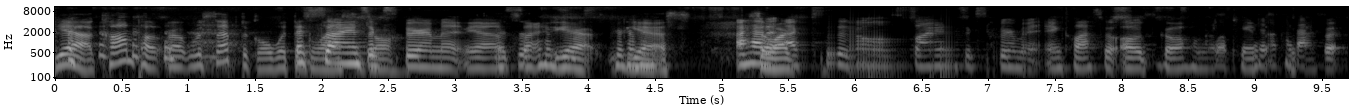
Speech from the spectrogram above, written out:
yeah, compost uh, receptacle with the a science jar. experiment. Yeah, science a, yeah, experiment. yes. I had so an I, accidental science experiment in class. So I'll go home the left hand. I'll come back. But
